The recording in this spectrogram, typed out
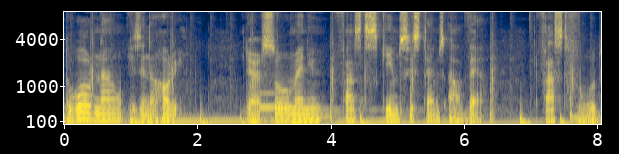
The world now is in a hurry. There are so many fast scheme systems out there fast food,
